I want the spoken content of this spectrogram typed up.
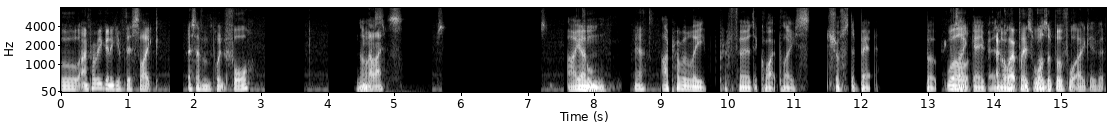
oh, I'm probably going to give this like a 7.4. Nice. Nice. I Cool. um Yeah. I probably prefer the Quiet Place just a bit, but because I gave it A an Quiet awkward Place was one, above what I gave it.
